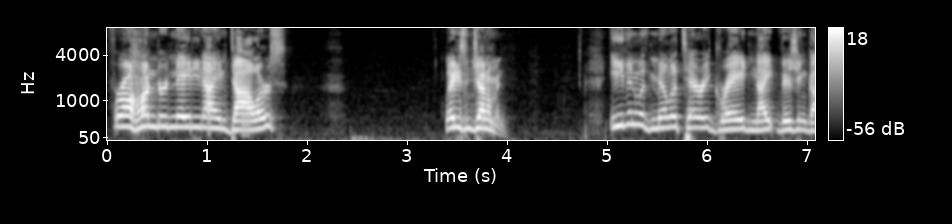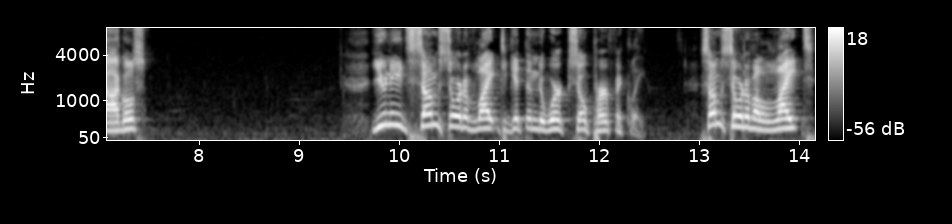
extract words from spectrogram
for $189. Ladies and gentlemen, even with military grade night vision goggles, You need some sort of light to get them to work so perfectly. Some sort of a light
